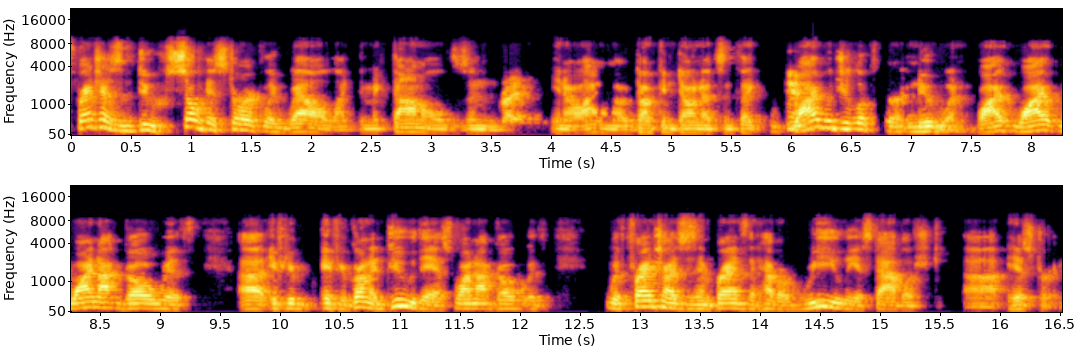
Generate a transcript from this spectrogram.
franchises do so historically well, like the McDonald's and right you know, I don't know, Dunkin' Donuts and think, yeah. why would you look for a new one? Why why why not go with uh, if you're if you're going to do this, why not go with with franchises and brands that have a really established uh, history?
